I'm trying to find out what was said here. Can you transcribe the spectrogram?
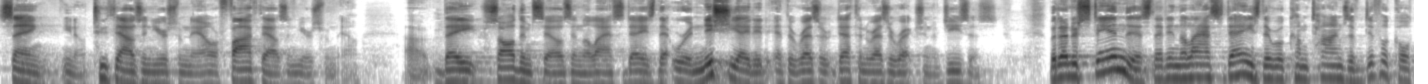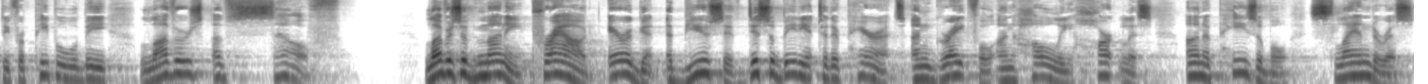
saying, you know, 2,000 years from now or 5,000 years from now. Uh, they saw themselves in the last days that were initiated at the resur- death and resurrection of Jesus. But understand this that in the last days there will come times of difficulty, for people will be lovers of self lovers of money, proud, arrogant, abusive, disobedient to their parents, ungrateful, unholy, heartless, unappeasable, slanderous,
